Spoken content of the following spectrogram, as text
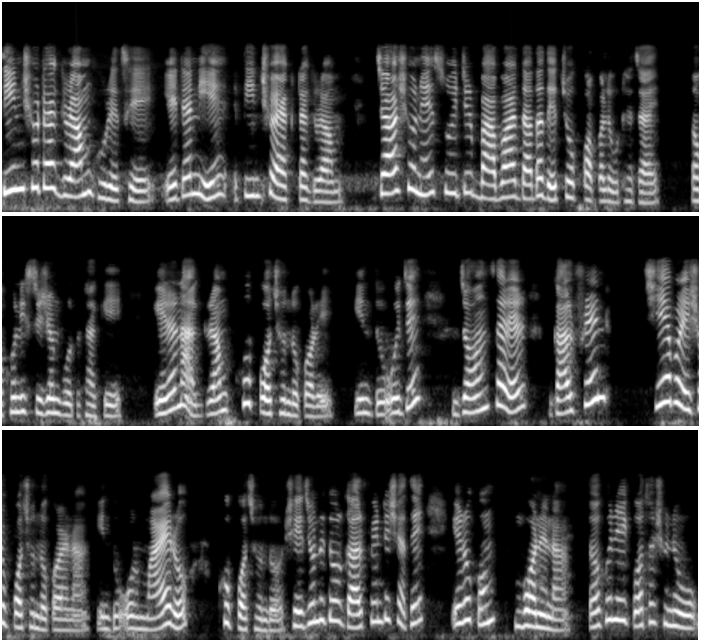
তিনশোটা গ্রাম ঘুরেছে। এটা নিয়ে তিনশো একটা গ্রাম। যা শুনে সুইটির বাবা আর দাদাদের চোখ কপালে উঠে যায়। তখনই সৃজন বলতে থাকে, এরা না গ্রাম খুব পছন্দ করে। কিন্তু ওই যে জন স্যারের গার্লফ্রেন্ড সে আবার এসব পছন্দ করে না, কিন্তু ওর মায়েরও খুব পছন্দ। সেই জন্য তো ওর গার্লফ্রেন্ডের সাথে এরকম বনে না। তখন এই কথা শুনে ও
